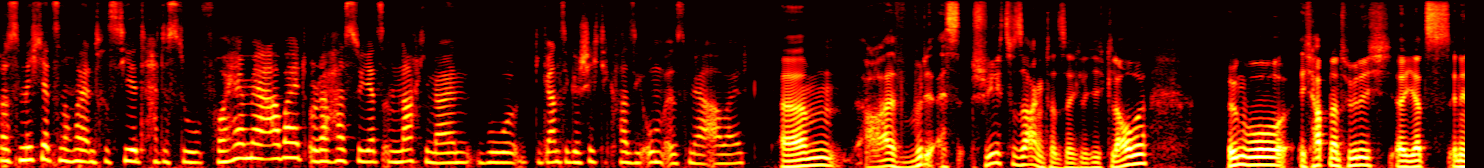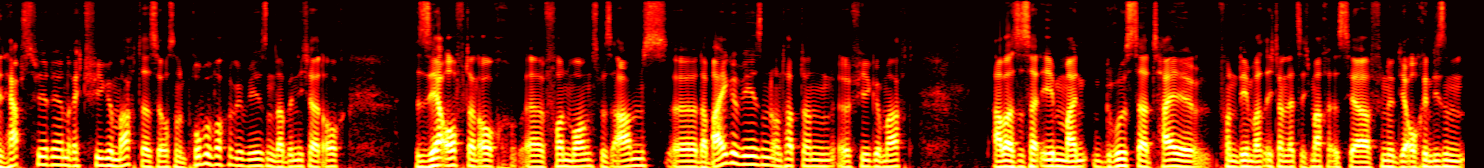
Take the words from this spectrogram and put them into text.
Was mich jetzt nochmal interessiert, hattest du vorher mehr Arbeit oder hast du jetzt im Nachhinein, wo die ganze Geschichte quasi um ist, mehr Arbeit? Ähm, oh, würde, es ist schwierig zu sagen tatsächlich. Ich glaube, irgendwo, ich habe natürlich äh, jetzt in den Herbstferien recht viel gemacht. Da ist ja auch so eine Probewoche gewesen. Da bin ich halt auch sehr oft dann auch äh, von morgens bis abends äh, dabei gewesen und habe dann äh, viel gemacht. Aber es ist halt eben mein größter Teil von dem, was ich dann letztlich mache, ist ja, findet ja auch in diesem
